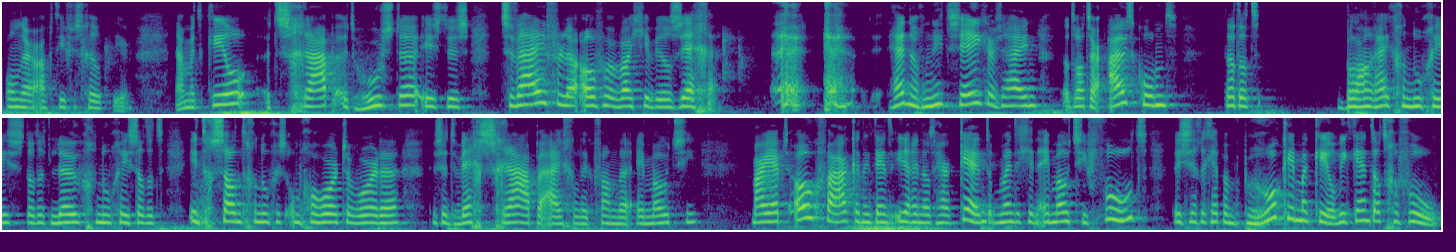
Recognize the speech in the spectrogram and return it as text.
onderactieve schildklier. Nou, met keel, het schrapen, het hoesten is dus twijfelen over wat je wil zeggen. Nog niet zeker zijn dat wat eruit komt, dat het belangrijk genoeg is, dat het leuk genoeg is, dat het interessant genoeg is om gehoord te worden. Dus het wegschrapen eigenlijk van de emotie. Maar je hebt ook vaak, en ik denk dat iedereen dat herkent, op het moment dat je een emotie voelt, dat je zegt: Ik heb een brok in mijn keel. Wie kent dat gevoel?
